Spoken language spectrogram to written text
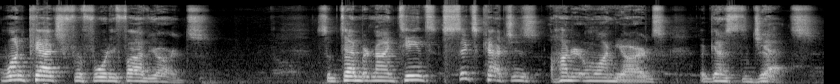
one catch for 45 yards. September 19th, six catches, 101 yards against the Jets.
